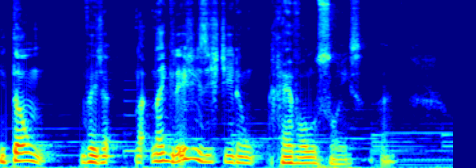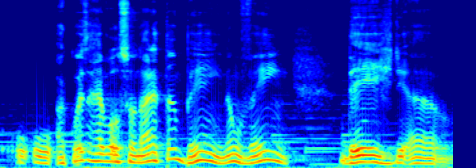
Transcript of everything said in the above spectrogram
Então, veja, na, na igreja existiram revoluções. Né? O, o, a coisa revolucionária também não vem desde. Uh,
